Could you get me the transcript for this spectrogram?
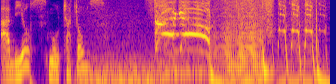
Adios, muchachos. Frag out!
